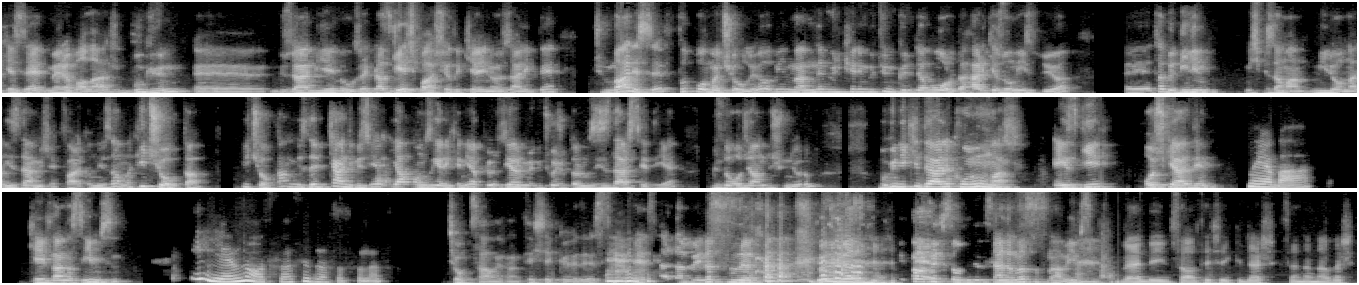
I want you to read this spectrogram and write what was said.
herkese merhabalar. Bugün e, güzel bir yayın olacak. Biraz geç başladık yayını özellikle. Çünkü maalesef futbol maçı oluyor. Bilmem ne ülkenin bütün gündemi orada. Herkes onu izliyor. E, tabii bilim hiçbir zaman milyonlar izlenmeyecek farkındayız ama hiç yoktan hiç yoktan biz de kendimizi yapmamız gerekeni yapıyoruz. Yarın bir gün çocuklarımız izlerse diye güzel olacağını düşünüyorum. Bugün iki değerli konuğum var. Ezgi, hoş geldin. Merhaba. Keyifler nasıl, iyi misin? İyiyim, ne olsun? Siz nasılsınız? Çok sağ olun efendim. Teşekkür ederiz. ee, Serdar Bey nasılsınız? Böyle biraz fazlacı sohbet Serdar nasılsın abi? İyi misin? Ben de iyiyim. Sağ ol. Teşekkürler. Senden ne haber?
